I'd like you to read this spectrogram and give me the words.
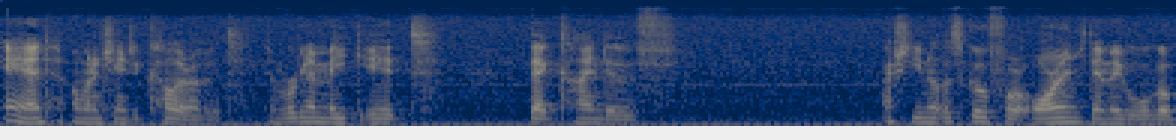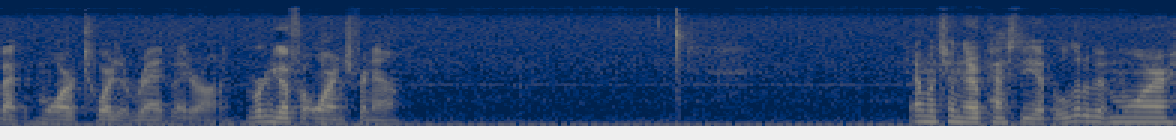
and I'm going to change the color of it. And we're going to make it that kind of. Actually, you know, let's go for orange. Then maybe we'll go back more toward the red later on. We're going to go for orange for now. I'm going to turn the opacity up a little bit more.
